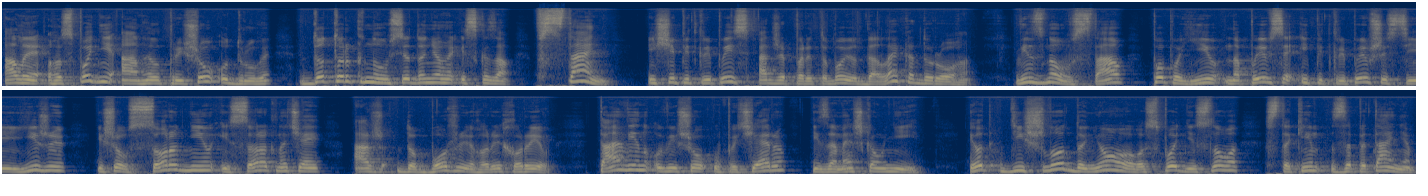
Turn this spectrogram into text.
Але Господній ангел прийшов удруге, доторкнувся до нього і сказав: Встань і ще підкріпись, адже перед тобою далека дорога. Він знову встав, попоїв, напився і, підкріпившись цією їжею, ішов сорок днів і сорок ночей аж до Божої гори Хорив. Там він увійшов у печеру і замешкав в ній. І от дійшло до нього Господнє Слово з таким запитанням:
